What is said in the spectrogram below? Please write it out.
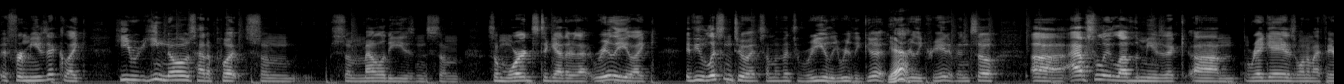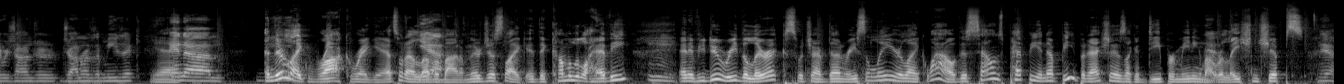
As, for music, like he he knows how to put some some melodies and some some words together that really like if you listen to it, some of it's really really good. Yeah. Really creative, and so. Uh, I absolutely love the music. Um, reggae is one of my favorite genre, genres of music. Yeah. And um, And they're like rock reggae. That's what I love Yeah. about them. They're just like they come a little heavy, and if you do read the lyrics, which I've done recently, you're like, wow, this sounds peppy and upbeat, but it actually has like a deeper meaning about Yeah. relationships. Yeah.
